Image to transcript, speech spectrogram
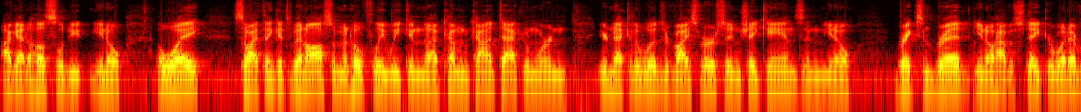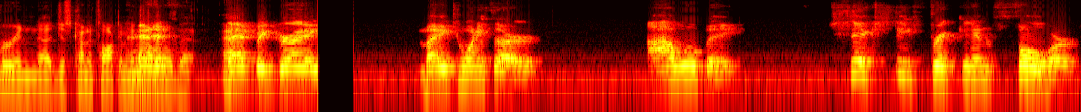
I got to hustle you know away. So I think it's been awesome, and hopefully we can uh, come in contact when we're in your neck of the woods or vice versa, and shake hands and you know break some bread, you know have a steak or whatever, and uh, just kind of talk and hang out a little bit. That'd be great. May 23rd, I will be 60 freaking four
